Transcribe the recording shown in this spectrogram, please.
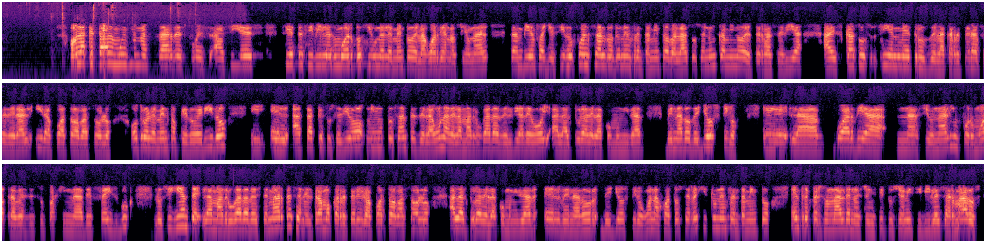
Hola, ¿qué tal? Muy buenas tardes. Pues así es, siete civiles muertos y un elemento de la Guardia Nacional también fallecido fue el saldo de un enfrentamiento a balazos en un camino de terracería a escasos 100 metros de la carretera federal Irapuato a Basolo. Otro elemento quedó herido y el ataque sucedió minutos antes de la una de la madrugada del día de hoy a la altura de la comunidad Venado de Yostio. Eh, la Guardia Nacional informó a través de su página de Facebook lo siguiente, la madrugada de este martes en el tramo carretero Irapuato a Basolo, a la altura de la comunidad El Venador de Yostiro, Guanajuato, se registró un enfrentamiento entre personal de nuestra institución y civiles armados.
